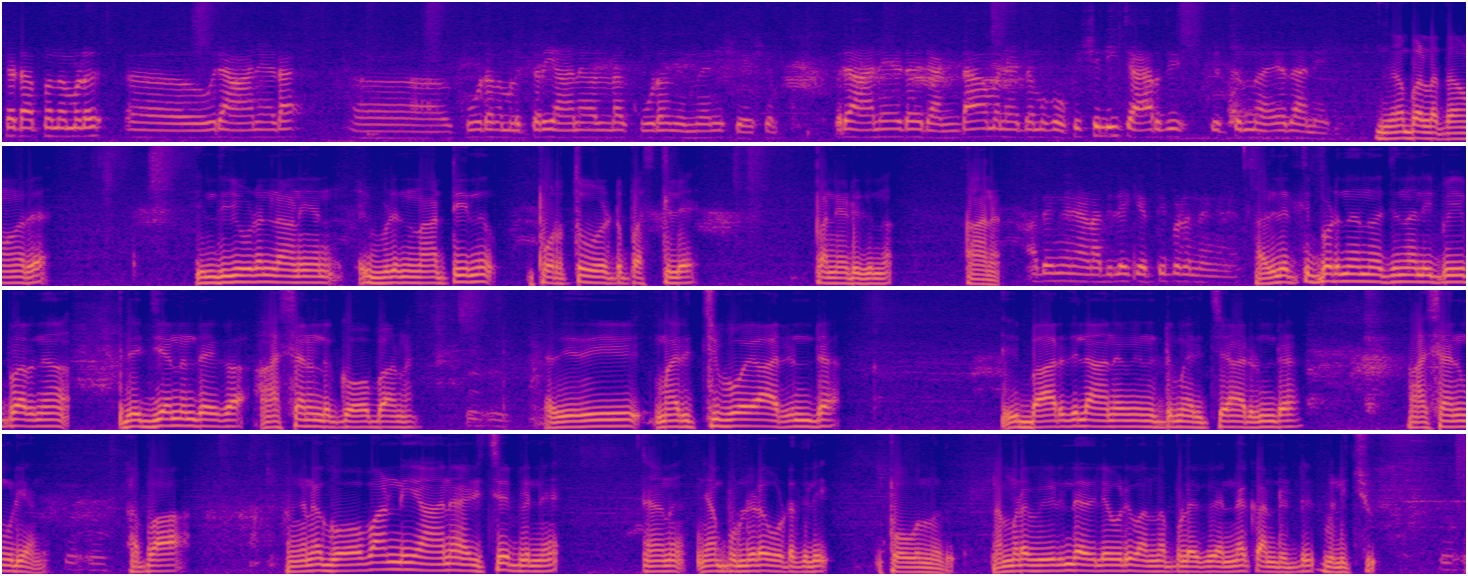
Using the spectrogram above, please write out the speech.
ചേട്ടാ അപ്പം നമ്മൾ ഒരു ആനയുടെ കൂടെ നമ്മൾ ഇത്രയും ആനകളുടെ കൂടെ നിന്നതിന് ശേഷം ഒരു ആനയുടെ രണ്ടാമനായിട്ട് നമുക്ക് ഒഫീഷ്യലി ചാർജ് കിട്ടുന്ന ഏതാനായിരിക്കും ഞാൻ പള്ളത്താമര. ഇന്ത്യചൂടനിലാണ് ഞാൻ ഇവിടെ നാട്ടിൽ നിന്ന് പുറത്തു പോയിട്ട് ഫസ്റ്റിലെ പണിയെടുക്കുന്ന ആന. അതെങ്ങനെയാണ്? അതിലേക്ക് എത്തിപ്പെടുന്നത് എങ്ങനെയാണ് അതിലെത്തിപ്പെടുന്നതെന്ന് വെച്ചാൽ ഇപ്പോൾ ഈ പറഞ്ഞ രജിയണ്ണന്റെയൊക്കെ ആശാനുണ്ട് ഗോപാണ്. അതായത് ഈ മരിച്ചുപോയ അരുണ്ട ഈ ഭാരതിൽ ആന വീണിട്ട് മരിച്ച അരുണ്ട ആശാനും കൂടിയാണ്. അപ്പോൾ അങ്ങനെ ഗോപാണ് ഈ ആന അഴിച്ച പിന്നെ ആണ് ഞാൻ പുള്ളിയുടെ കൂട്ടത്തിൽ പോകുന്നത്. നമ്മുടെ വീടിന്റെ അതിലൂടെ വന്നപ്പോഴേക്ക് എന്നെ കണ്ടിട്ട് വിളിച്ചു.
